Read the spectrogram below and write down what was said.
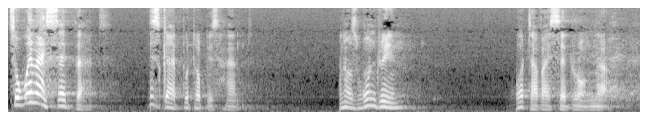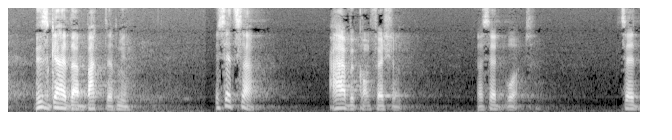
So when I said that, this guy put up his hand. And I was wondering, what have I said wrong now? This guy that backed at me. He said, Sir, I have a confession. I said, What? He said,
